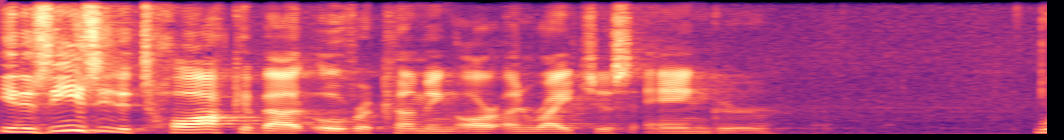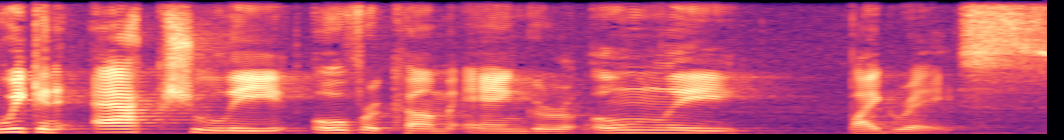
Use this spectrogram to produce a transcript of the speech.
It is easy to talk about overcoming our unrighteous anger. We can actually overcome anger only by grace.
